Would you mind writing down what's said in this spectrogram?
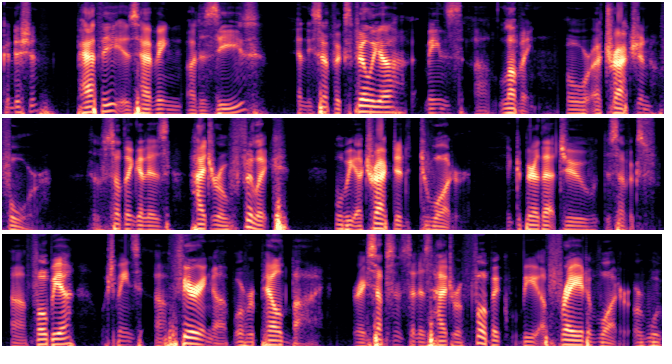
condition. Pathy is having a disease and the suffix philia means uh, loving or attraction for. So something that is hydrophilic will be attracted to water. And compare that to the suffix uh, phobia, which means uh, fearing of or repelled by. Or a substance that is hydrophobic will be afraid of water or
